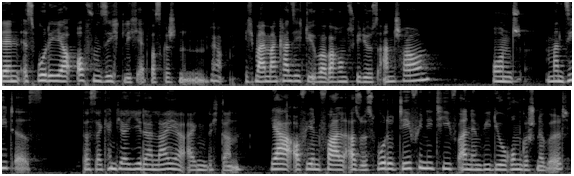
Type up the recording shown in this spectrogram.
Denn es wurde ja offensichtlich etwas geschnitten. Ja. Ich meine, man kann sich die Überwachungsvideos anschauen und man sieht es. Das erkennt ja jeder Laie eigentlich dann. Ja, auf jeden Fall. Also es wurde definitiv an dem Video rumgeschnibbelt.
